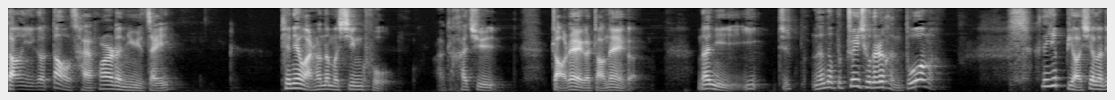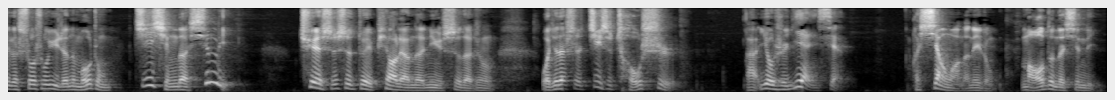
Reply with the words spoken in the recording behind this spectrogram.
当一个盗采花的女贼？天天晚上那么辛苦。还去找这个找那个，那你一这难道不追求的人很多吗？那也表现了这个说书育人的某种畸形的心理，确实是对漂亮的女士的这种，我觉得是既是仇视啊，又是艳羡和向往的那种矛盾的心理。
